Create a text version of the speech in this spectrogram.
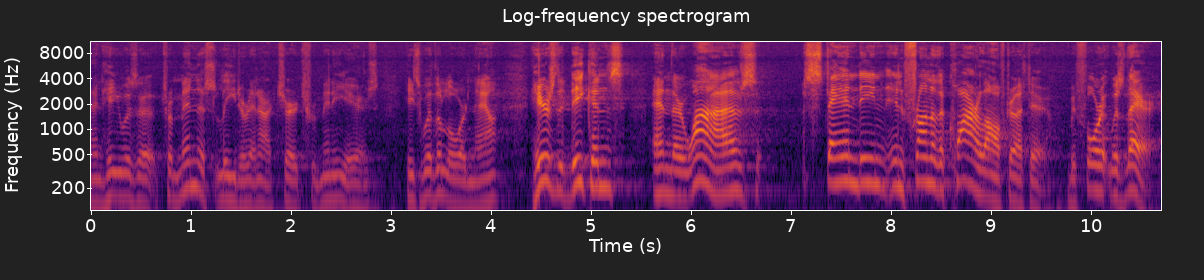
and he was a tremendous leader in our church for many years. He's with the Lord now. Here's the deacons and their wives standing in front of the choir loft right there before it was there.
